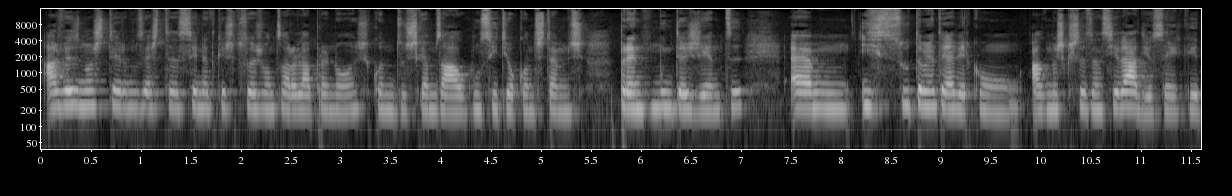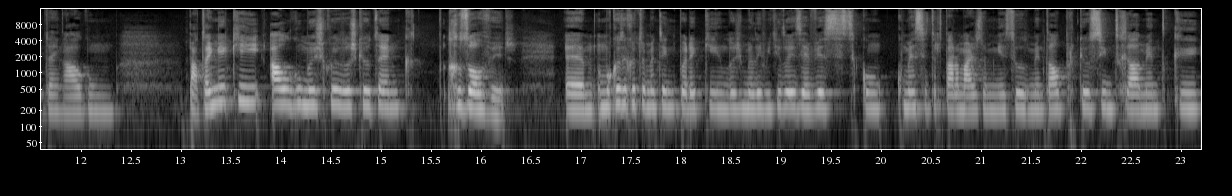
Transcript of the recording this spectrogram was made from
às vezes nós termos esta cena de que as pessoas vão estar a olhar para nós quando chegamos a algum sítio ou quando estamos perante muita gente, um, isso também tem a ver com algumas questões de ansiedade. Eu sei que tenho algum. Pá, tenho aqui algumas coisas que eu tenho que resolver. Um, uma coisa que eu também tenho que pôr aqui em 2022 é ver se começo a tratar mais da minha saúde mental, porque eu sinto realmente que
